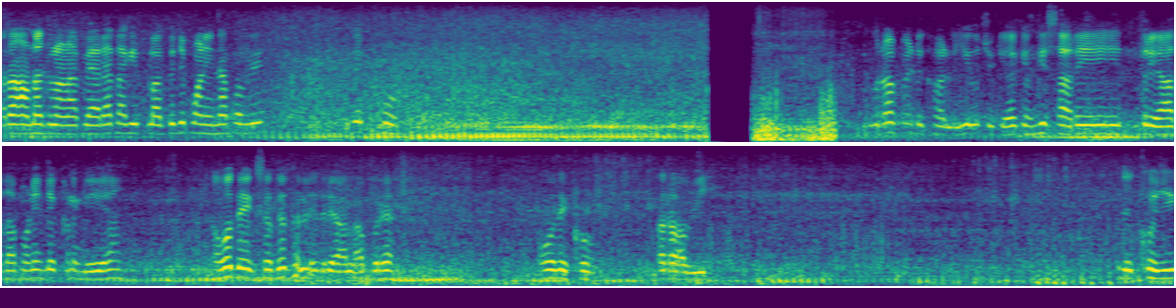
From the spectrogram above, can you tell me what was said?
ਆਰਾਮ ਨਾਲ ਚਲਾਉਣਾ ਪੈ ਰਿਹਾ ਤਾਂ ਕਿ ਪਲੱਗ 'ਚ ਪਾਣੀ ਨਾ ਪਵੇ। ਦੇਖੋ। ਪੂਰਾ ਪਿੰਡ ਖਾਲੀ ਹੋ ਚੁੱਕਿਆ ਕਿਉਂਕਿ ਸਾਰੇ ਦਰਿਆ ਦਾ ਪਾਣੀ ਦੇਖਣ ਗਏ ਆ। ਉਹ ਦੇਖ ਸਕਦੇ ਹੋ ਥੱਲੇ ਦਰਿਆ ਲੱਭ ਰਿਹਾ। ਉਹ ਦੇਖੋ, ਰਾਵੀ। ਦੇਖੋ ਜੀ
